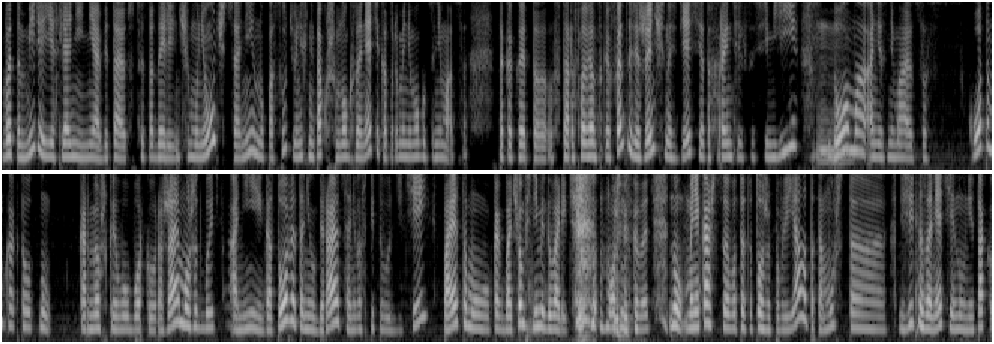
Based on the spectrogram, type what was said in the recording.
В этом мире, если они не обитают в цитадели и ничему не учатся, они, ну, по сути, у них не так уж и много занятий, которыми они могут заниматься. Так как это старославянская фэнтези, женщины здесь — это хранительницы семьи, mm-hmm. дома, они занимаются с котом как-то вот, ну, кормежка его, уборка урожая, может быть. Они готовят, они убираются, они воспитывают детей. Поэтому, как бы, о чем с ними говорить, можно сказать. Ну, мне кажется, вот это тоже повлияло, потому что действительно занятий, ну, не так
